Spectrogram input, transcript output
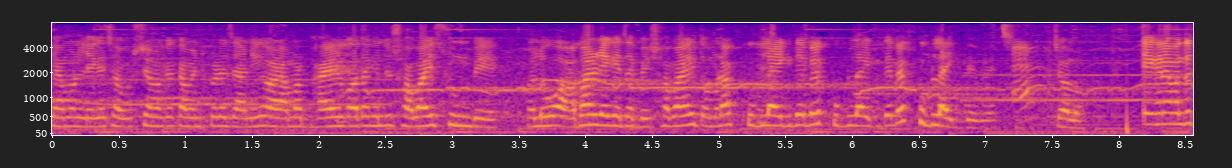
কেমন লেগেছে অবশ্যই আমাকে কমেন্ট করে জানিও। আর আমার ভাইয়ের কথা কিন্তু সবাই শুনবে। বলে ও আবার রেগে যাবে। সবাই তোমরা খুব লাইক দেবে খুব লাইক দেবে খুব লাইক দেবে। চলো। এখানে আমাদের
